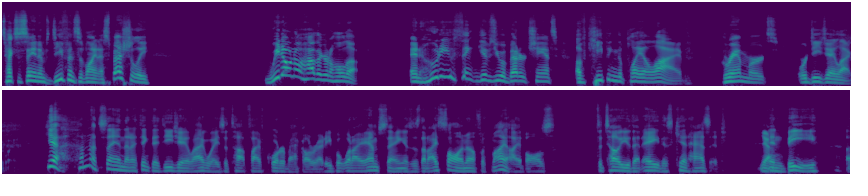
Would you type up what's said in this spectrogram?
Texas A&M's defensive line, especially, we don't know how they're going to hold up. And who do you think gives you a better chance of keeping the play alive, Graham Mertz or DJ Lagway? Yeah, I'm not saying that I think that DJ Lagway is a top five quarterback already, but what I am saying is, is that I saw enough with my eyeballs to tell you that A, this kid has it. Yeah. And B, uh,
